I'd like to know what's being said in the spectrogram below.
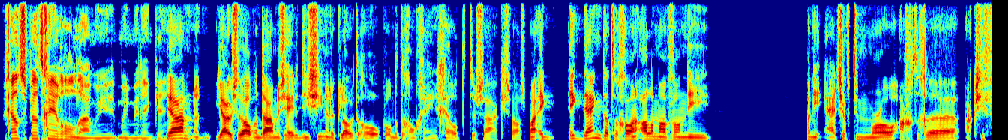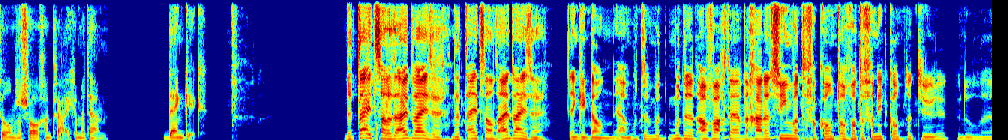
geld speelt geen rol daar, moet je, moet je me denken. Ja, juist wel, want daarom is hele DC naar de kloten geholpen, omdat er gewoon geen geld tussen haakjes was. Maar ik, ik denk dat we gewoon allemaal van die, van die Edge of Tomorrow-achtige actiefilms of zo gaan krijgen met hem. Denk ik. De tijd zal het uitwijzen. De tijd zal het uitwijzen, denk ik dan. Ja, we moeten, moet- moeten het afwachten. We gaan het zien wat er van komt of wat er van niet komt natuurlijk. Ik bedoel, eh,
